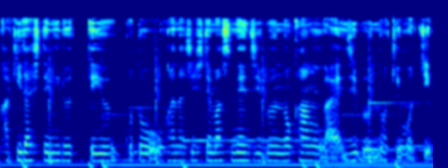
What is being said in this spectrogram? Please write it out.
う書き出してみるっていうことをお話ししてますね。自分の考え自分の気持ち、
